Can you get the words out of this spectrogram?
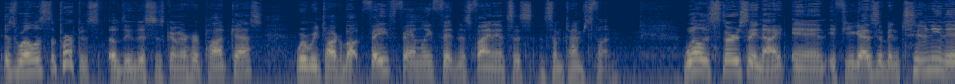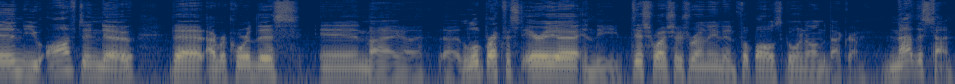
as well as the purpose of the This Is Gonna Hurt podcast, where we talk about faith, family, fitness, finances, and sometimes fun. Well, it's Thursday night, and if you guys have been tuning in, you often know that I record this in my uh, uh, little breakfast area, and the dishwasher's running, and football's going on in the background. Not this time.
